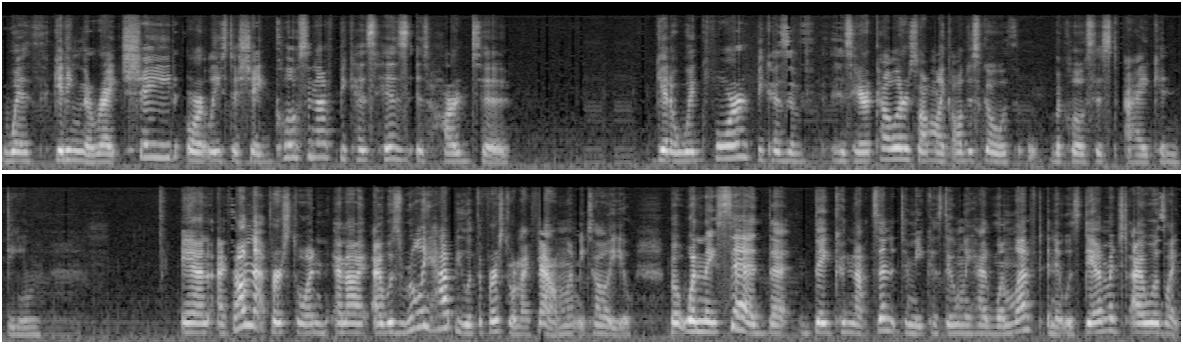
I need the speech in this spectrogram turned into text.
with getting the right shade or at least a shade close enough because his is hard to get a wig for because of his hair color so I'm like I'll just go with the closest I can deem And I found that first one, and I, I was really happy with the first one I found, let me tell you. But when they said that they could not send it to me because they only had one left and it was damaged, I was like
